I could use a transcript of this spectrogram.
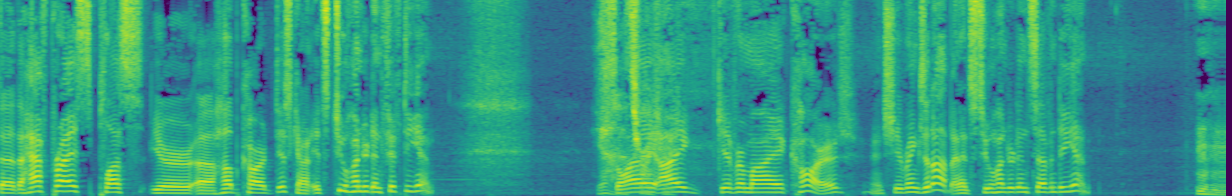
the, the half price plus your uh, hub card discount, it's 250 yen. Yeah, So I, right. I give her my card, and she rings it up, and it's 270 yen. Mm-hmm.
